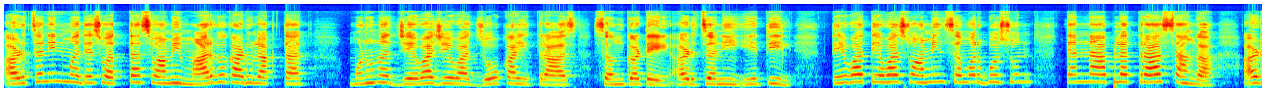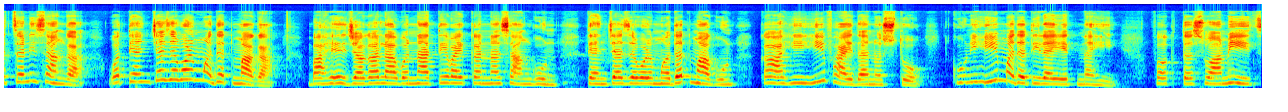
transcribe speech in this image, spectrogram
अडचणींमध्ये स्वतः स्वामी मार्ग काढू लागतात म्हणूनच जेव्हा जेव्हा जो काही त्रास संकटे अडचणी येतील तेव्हा तेव्हा स्वामींसमोर बसून त्यांना आपला त्रास सांगा अडचणी सांगा व त्यांच्याजवळ मदत मागा. बाहेर जगाला व नातेवाईकांना सांगून त्यांच्याजवळ मदत मागून काहीही फायदा नसतो कुणीही मदतीला येत नाही. फक्त स्वामीच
